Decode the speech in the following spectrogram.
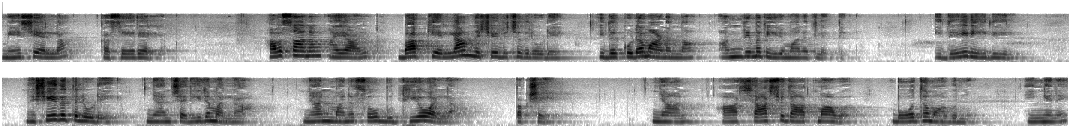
മേശയല്ല കസേരയല്ല. അവസാനം അയാൾ ബാക്കിയെല്ലാം നിഷേധിച്ചതിലൂടെ ഇത് കുടമാണെന്ന അന്തിമ തീരുമാനത്തിലെത്തി. ഇതേ രീതിയിൽ നിഷേധത്തിലൂടെ ഞാൻ ശരീരമല്ല ഞാൻ മനസ്സോ ബുദ്ധിയോ അല്ല. പക്ഷേ ഞാൻ ആ ശാശ്വതാത്മാവ് ബോധമാകുന്നു. ഇങ്ങനെ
